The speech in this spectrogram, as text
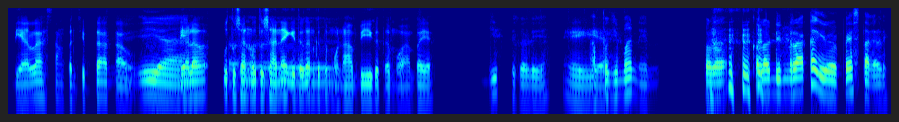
dialah sang pencipta atau iya. dialah utusan-utusannya gitu kan ketemu nabi ketemu apa ya. Gitu kali ya. Iya. Apa gimana kalau kalau di neraka gimana? Pesta kali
